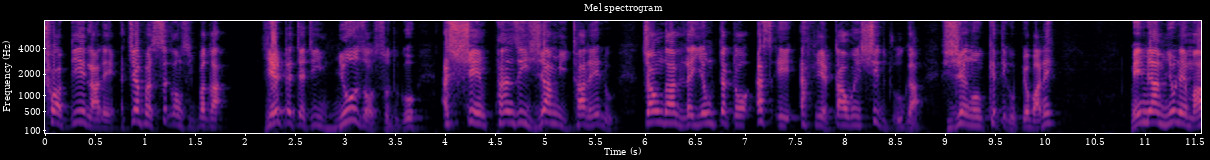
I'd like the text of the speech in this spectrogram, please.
ထွက်ပြေးလာတဲ့အကြံဖက်စစ်ကောင်စီဘက်ကရဲတက်ချက်ကြီးမျိုးစော်ဆိုသူကိုအရှင်ဖမ်းဆီးရမိထားတယ်လို့ကျောင်းသားလက်ယုံတက်တော် SAF ရဲ့တာဝန်ရှိသူတို့ကရန်ကုန်ခေတ်တီကိုပြောပါတယ်မင်းပြမြို့နယ်မှာ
